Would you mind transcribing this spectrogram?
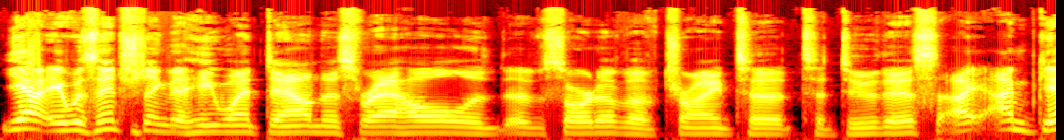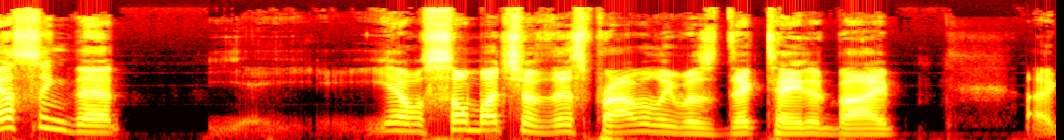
yeah, it was interesting that he went down this rat hole, of, of, sort of, of trying to to do this. I, I'm guessing that you know so much of this probably was dictated by uh,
